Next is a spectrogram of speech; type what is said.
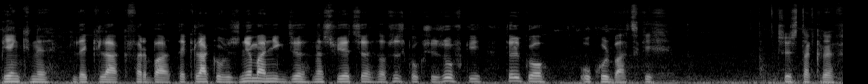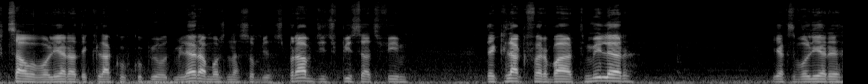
Piękny deklak ferbar. Deklaków już nie ma nigdzie na świecie. To wszystko krzyżówki, tylko u Kulbackich. Czysta krew. Cała woliera deklaków kupił od Millera. Można sobie sprawdzić, wpisać film. Deklak Ferbart Miller. Jak z woliery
